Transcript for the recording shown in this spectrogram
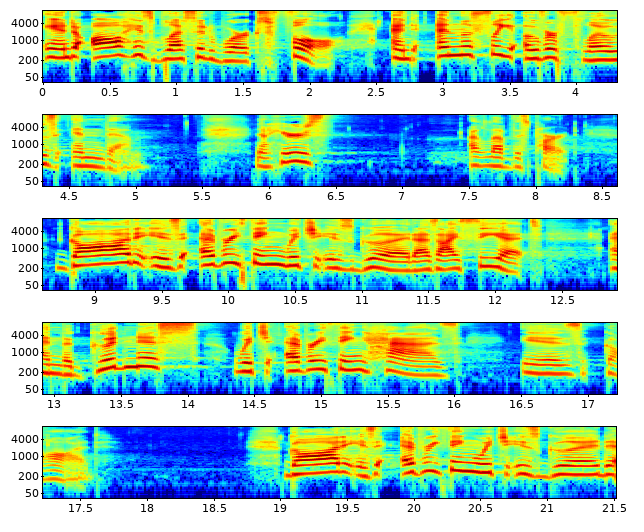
and all his blessed works full and endlessly overflows in them. Now, here's, I love this part. God is everything which is good as I see it, and the goodness which everything has is God. God is everything which is good,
